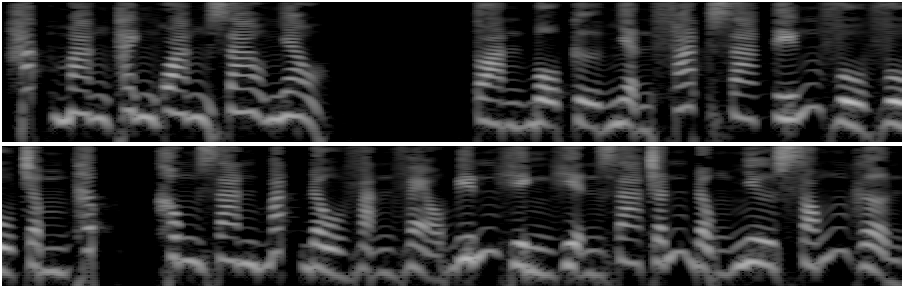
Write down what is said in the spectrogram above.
hắc mang thanh quang giao nhau. toàn bộ cử nhận phát ra tiếng vù vù trầm thấp, không gian bắt đầu vặn vẹo biến hình hiện ra chấn động như sóng gợn.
